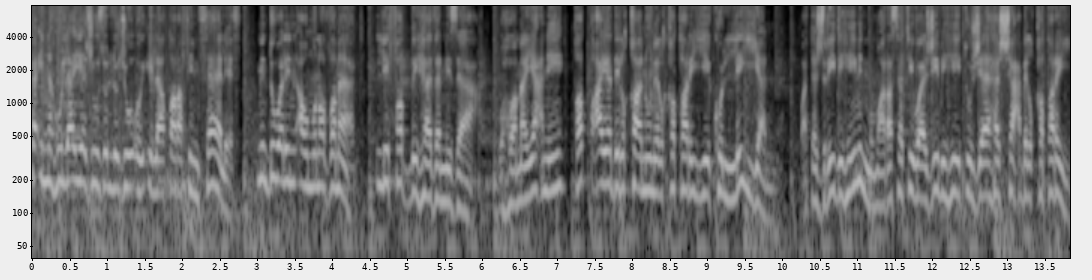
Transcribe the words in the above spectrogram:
فإنه لا يجوز اللجوء إلى طرف ثالث من دول أو منظمات لفض هذا النزاع وهو ما يعني قطع يد القانون القطري كليا وتجريده من ممارسة واجبه تجاه الشعب القطري.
